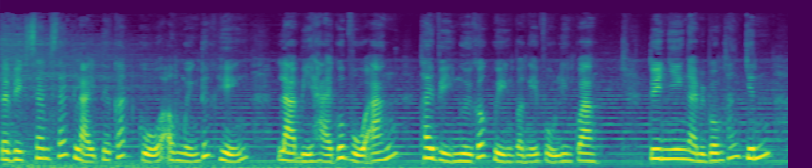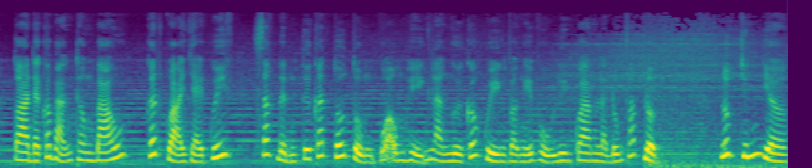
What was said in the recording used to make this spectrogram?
về việc xem xét lại tư cách của ông Nguyễn Đức Hiển là bị hại của vụ án thay vì người có quyền và nghĩa vụ liên quan. Tuy nhiên ngày 14 tháng 9, tòa đã có bản thông báo kết quả giải quyết xác định tư cách tố tụng của ông Hiển là người có quyền và nghĩa vụ liên quan là đúng pháp luật. Lúc 9 giờ,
